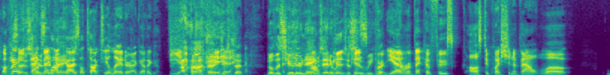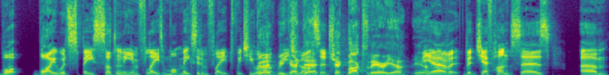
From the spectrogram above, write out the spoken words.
okay. Just thanks a lot, guys. I'll talk to you later. I gotta go. Yeah. no, let's hear their names anyway, just so we can. Yeah, yeah. Rebecca Fuchs asked a question about uh, what why would space suddenly inflate and what makes it inflate, which you Good, are, we got you that answered. checkbox there. Yeah, yeah. Yeah, but, but Jeff Hunt says. Um,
